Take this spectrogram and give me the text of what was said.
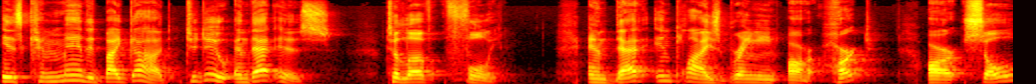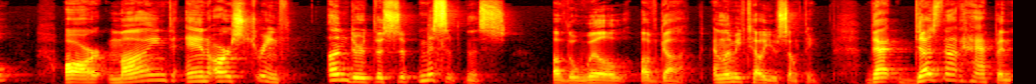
is commanded by God to do, and that is to love fully. And that implies bringing our heart, our soul, our mind, and our strength under the submissiveness of the will of God. And let me tell you something that does not happen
